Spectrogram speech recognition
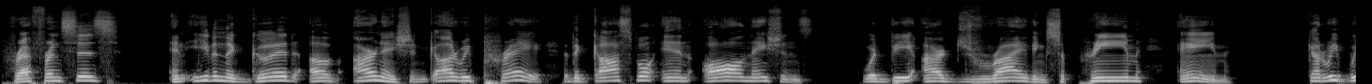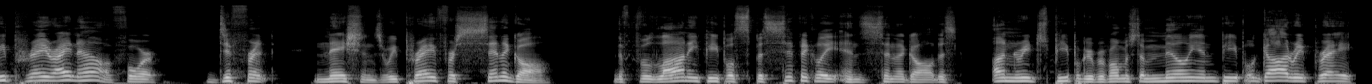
preferences and even the good of our nation. God, we pray that the gospel in all nations would be our driving supreme aim. God, we, we pray right now for different nations. We pray for Senegal, the Fulani people specifically in Senegal, this unreached people group of almost a million people. God, we pray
